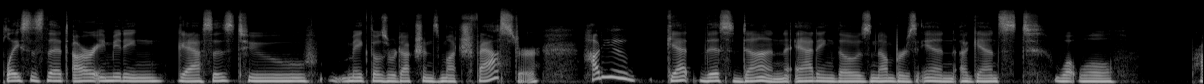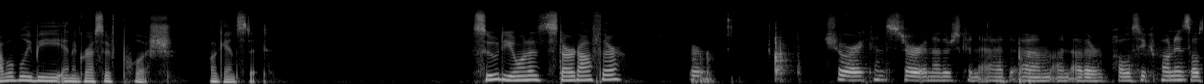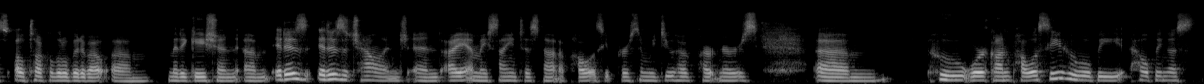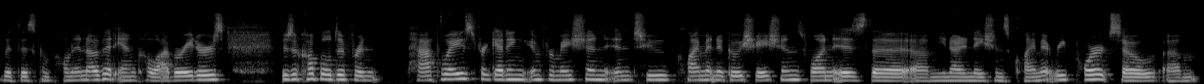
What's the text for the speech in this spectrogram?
places that are emitting gases to make those reductions much faster. How do you get this done, adding those numbers in against what will probably be an aggressive push against it? Sue, do you want to start off there? Sure. Sure, I can start and others can add um, on other policy components. I'll, I'll talk a little bit about um, mitigation. Um, It is, it is a challenge and I am a scientist, not a policy person. We do have partners um, who work on policy, who will be helping us with this component of it and collaborators. There's a couple different pathways for getting information into climate negotiations. One is the um, United Nations Climate Report. So um,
